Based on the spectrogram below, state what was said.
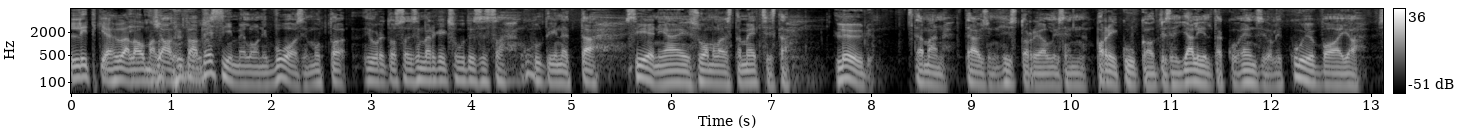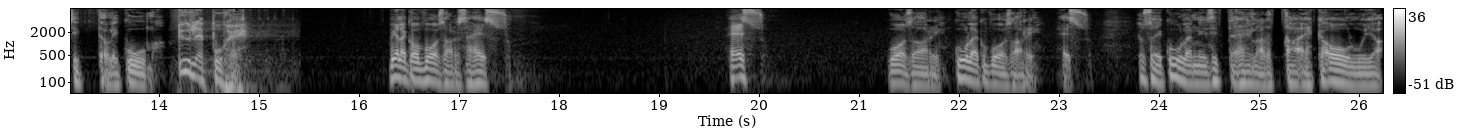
litkiä hyvällä omalla Ja hyvä tunnolla. vesimeloni vuosi, mutta juuri tuossa esimerkiksi uutisissa kuultiin, että sieniä ei suomalaisista metsistä löydy tämän täysin historiallisen pari kuukautisen jäljiltä, kun ensi oli kuivaa ja sitten oli kuuma. Yle Puhe. Vieläkö on Vuosaaressa Hessu? Hessu. Vuosaari. Kuuleeko Vuosaari Hessu? Jos ei kuule, niin sitten heilahdattaa ehkä Ouluun ja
